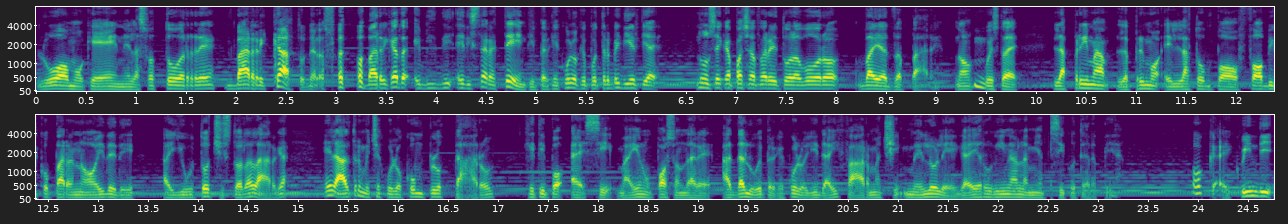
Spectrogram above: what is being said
l'uomo che è nella sua torre, barricato nella sua torre, barricato e di, e di stare attenti perché quello che potrebbe dirti è non sei capace a fare il tuo lavoro, vai a zappare, no? Mm. Questo è la prima, la primo è il lato un po' fobico paranoide di aiuto, ci sto alla larga, e l'altro invece è quello complottaro che tipo, eh sì, ma io non posso andare da lui perché quello gli dà i farmaci, me lo lega e rovina la mia psicoterapia. Ok, quindi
